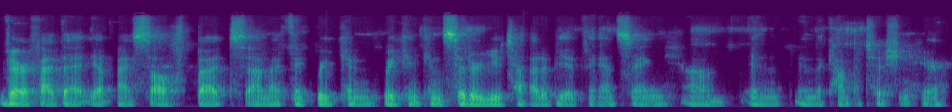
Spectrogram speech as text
verified that yet myself, but um, I think we can we can consider Utah to be advancing um, in in the competition here.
